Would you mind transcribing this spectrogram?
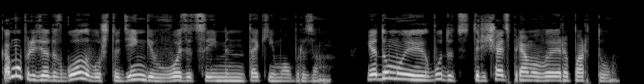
Кому придет в голову, что деньги ввозятся именно таким образом? Я думаю, их будут встречать прямо в аэропорту.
